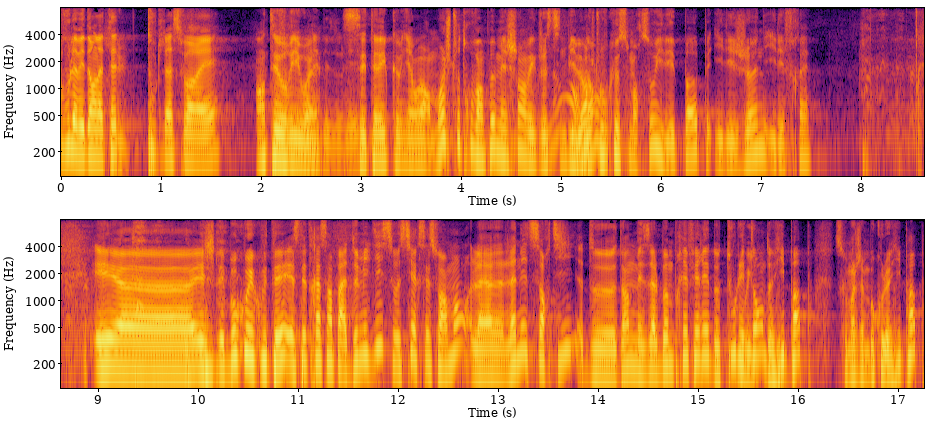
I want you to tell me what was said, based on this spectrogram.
vous l'avez dans la tête toute la soirée. En théorie, ouais. C'est terrible comme miroir. Moi, je te trouve un peu méchant avec Justin Non, Bieber. non. Je trouve que ce morceau, il est pop, il est jeune, il est frais. Et, euh, et je l'ai beaucoup écouté et c'était très sympa. 2010, c'est aussi accessoirement la- l'année de sortie d'un de, mes albums préférés de tous les Oui. temps de hip-hop, parce que moi j'aime beaucoup le hip-hop.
